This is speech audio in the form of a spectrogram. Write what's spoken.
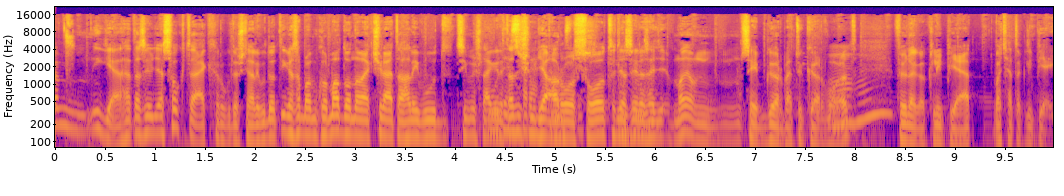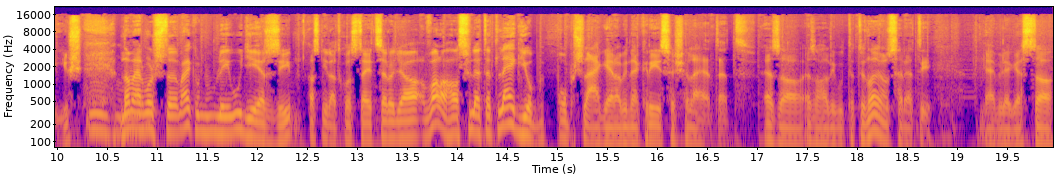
Um, igen, hát azért ugye szokták rúgdosni Hollywoodot. Igazából, amikor Madonna megcsinálta a Hollywood című slágeret, de az is ugye arról szólt, hogy azért ez egy nagyon szép görbetükör volt, Mhm. főleg a klipje, vagy hát a klipje is. Na már most uh, Michael Bublé úgy érzi, azt nyilatkozta egyszer, hogy a valaha született legjobb popsláger, aminek részese lehetett ez a, ez a Hollywood. Tehát ő nagyon szereti elvileg ezt a,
